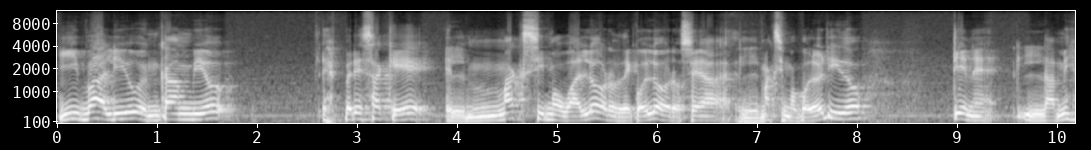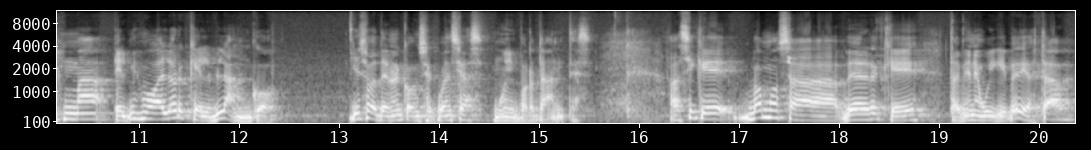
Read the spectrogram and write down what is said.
y value en cambio expresa que el máximo valor de color, o sea, el máximo colorido, tiene la misma, el mismo valor que el blanco. Y eso va a tener consecuencias muy importantes. Así que vamos a ver que también en Wikipedia está,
